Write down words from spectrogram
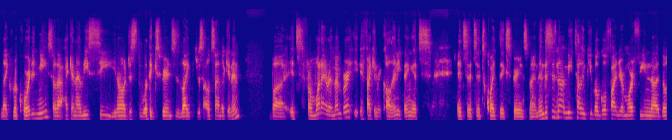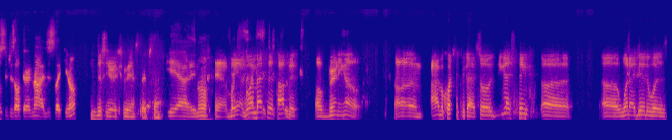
like recorded me so that I can at least see, you know, just what the experience is like just outside looking in. But it's from what I remember, if I can recall anything, it's it's it's it's quite the experience, man. And this is not me telling people go find your morphine uh, dosages out there. Nah, it's just like you know, just your experience type stuff. yeah, you know. Yeah, but yeah, going back to the topic of burning out, um, I have a question for you guys. So, do you guys think uh, uh, what I did was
